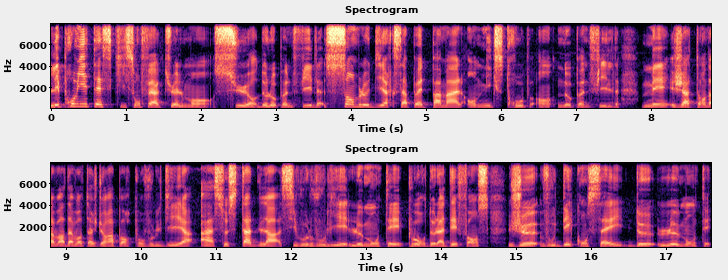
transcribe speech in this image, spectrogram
les premiers tests qui sont faits actuellement sur de l'open field semblent dire que ça peut être pas mal en mix troop en open field, mais j'attends d'avoir davantage de rapports pour vous le dire. À ce stade-là, si vous vouliez le monter pour de la défense, je vous déconseille de le monter.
